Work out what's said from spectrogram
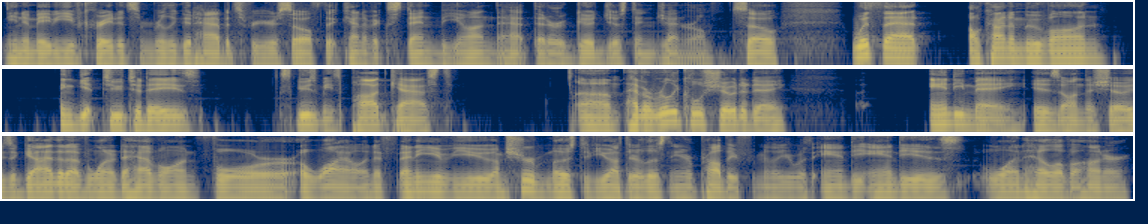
you know, maybe you've created some really good habits for yourself that kind of extend beyond that that are good just in general. So, with that, I'll kind of move on and get to today's excuse me, his podcast. Um, have a really cool show today. Andy May is on the show. He's a guy that I've wanted to have on for a while. And if any of you, I'm sure most of you out there listening are probably familiar with Andy. Andy is one hell of a hunter.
